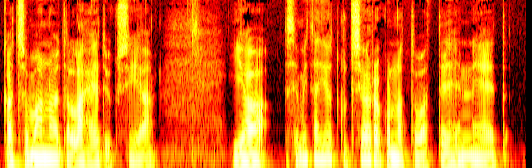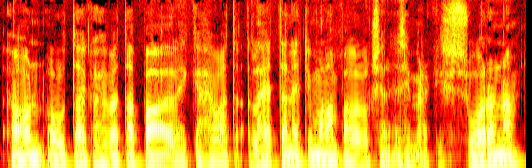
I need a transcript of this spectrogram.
katsomaan noita lähetyksiä. Ja se, mitä jotkut seurakunnat ovat tehneet, on ollut aika hyvä tapa, eli he ovat lähettäneet Jumalan palveluksen esimerkiksi suorana –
